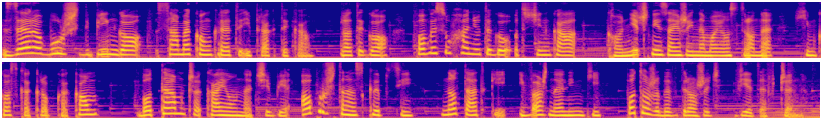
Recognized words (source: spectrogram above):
Zero bullshit bingo, same konkrety i praktyka. Dlatego po wysłuchaniu tego odcinka koniecznie zajrzyj na moją stronę himkoska.com, bo tam czekają na Ciebie oprócz transkrypcji, notatki i ważne linki po to, żeby wdrożyć wiedzę w czyn.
